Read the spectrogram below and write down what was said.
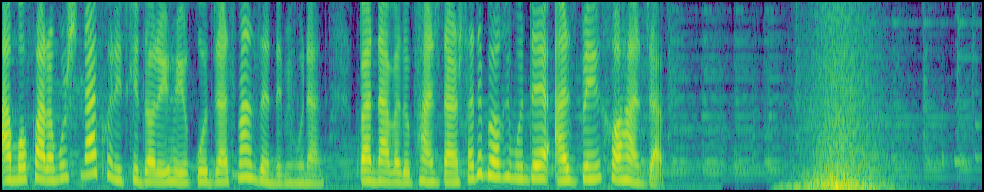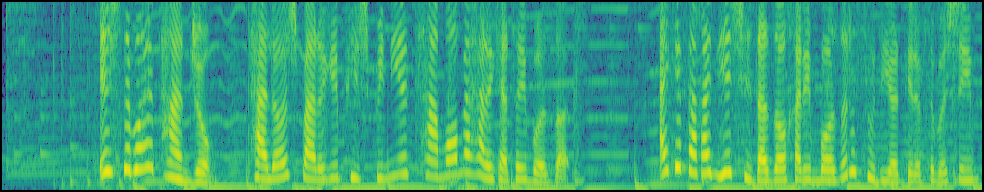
اما فراموش نکنید که دارایی های قدرتمند زنده میمونن و 95 درصد باقی مونده از بین خواهند رفت. اشتباه پنجم تلاش برای پیشبینی تمام حرکت های بازار اگه فقط یه چیز از آخرین بازار سودی یاد گرفته باشیم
